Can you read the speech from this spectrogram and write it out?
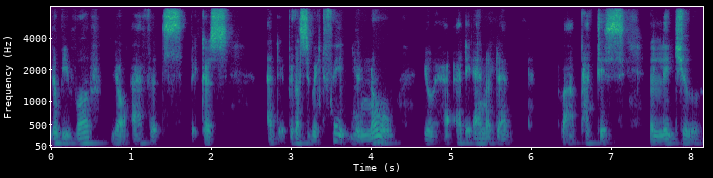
will be worth your efforts because at the, because with faith you know you at the end of that uh, practice will lead you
